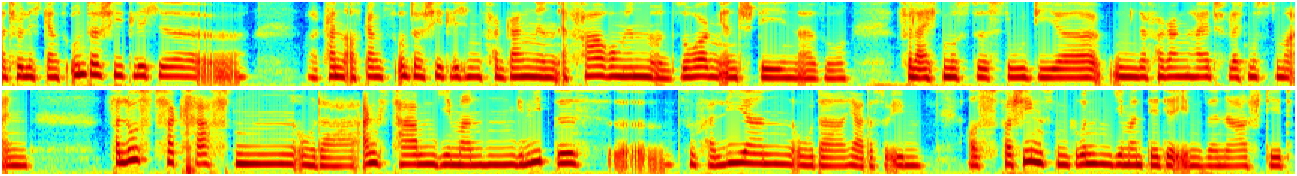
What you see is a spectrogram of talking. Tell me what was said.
natürlich ganz unterschiedliche äh, oder kann aus ganz unterschiedlichen vergangenen Erfahrungen und Sorgen entstehen. Also vielleicht musstest du dir in der Vergangenheit, vielleicht musst du mal einen Verlust verkraften oder Angst haben, jemanden Geliebtes äh, zu verlieren oder ja, dass du eben aus verschiedensten Gründen jemand, der dir eben sehr nahe steht,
